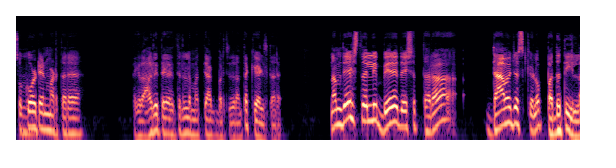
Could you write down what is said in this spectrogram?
ಸೊ ಕೋರ್ಟ್ ಏನ್ ಮಾಡ್ತಾರೆ? ತೆಗೆದಾಗ್ಲಿ ತೆಗೆದಿರಲಿಲ್ಲ ಮತ್ತೆ ಯಾಕೆ ಬರ್ತಿದ್ರು ಅಂತ ಕೇಳ್ತಾರೆ. ನಮ್ ದೇಶದಲ್ಲಿ ಬೇರೆ ದೇಶದ ತರ ಡ್ಯಾಮೇಜಸ್ ಕೇಳೋ ಪದ್ಧತಿ ಇಲ್ಲ.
